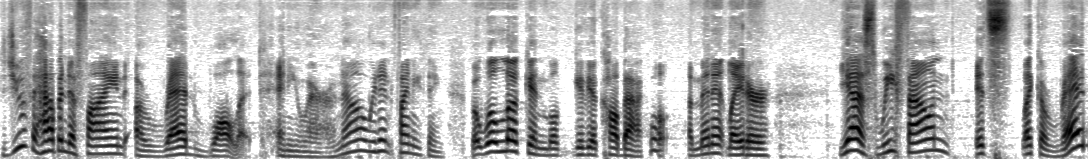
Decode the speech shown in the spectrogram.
Did you happen to find a red wallet anywhere? No, we didn't find anything. But we'll look and we'll give you a call back. Well, a minute later, yes, we found it's like a red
